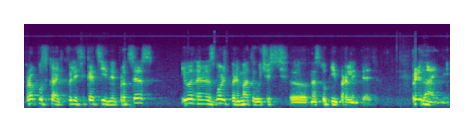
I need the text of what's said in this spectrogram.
пропускають кваліфікаційний процес, і вони не зможуть приймати участь е, в наступній паралімпіаді. Принаймні.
